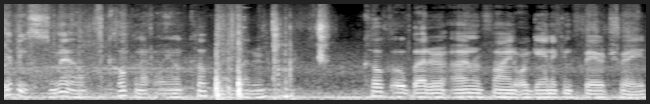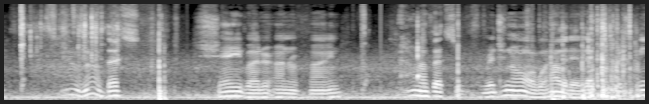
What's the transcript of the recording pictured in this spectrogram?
Heavy smell. Coconut oil, coconut butter. Cocoa butter, unrefined, organic, and fair trade. I don't know if that's shea butter, unrefined. I don't know if that's original or how it is. Extra crispy.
